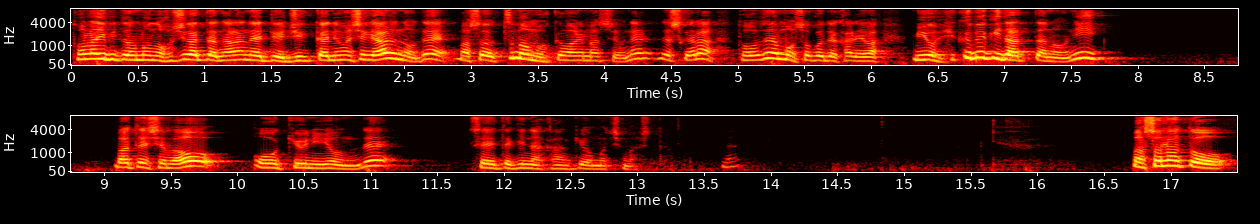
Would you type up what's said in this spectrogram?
隣人のものを欲しがってはならないという実家にましがあるので、まあ、それは妻も含まれますよねですから当然もうそこで彼は身を引くべきだったのにバテシェバを王宮に呼んで性的な関係を持ちました。ねまあ、その後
